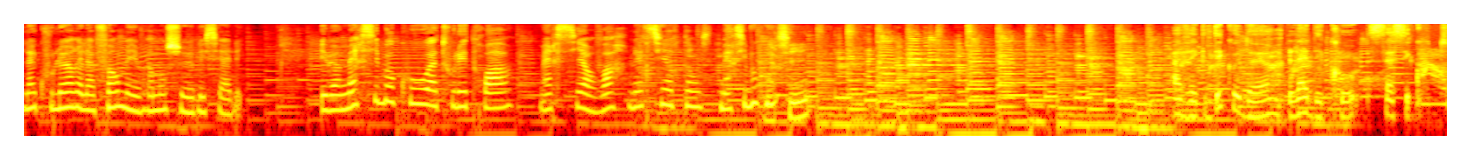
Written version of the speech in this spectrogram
la couleur et la forme et vraiment se laisser aller. Eh ben, merci beaucoup à tous les trois. Merci, au revoir. Merci Hortense. Merci beaucoup. Merci. Avec Décodeur, la déco, ça s'écoute.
